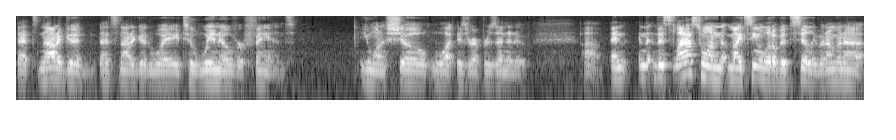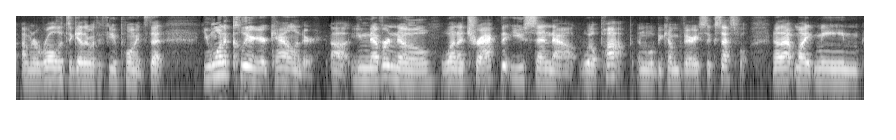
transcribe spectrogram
that's not a good that's not a good way to win over fans you want to show what is representative. Uh, and, and this last one might seem a little bit silly, but I'm gonna I'm gonna roll it together with a few points that you want to clear your calendar. Uh, you never know when a track that you send out will pop and will become very successful. Now that might mean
